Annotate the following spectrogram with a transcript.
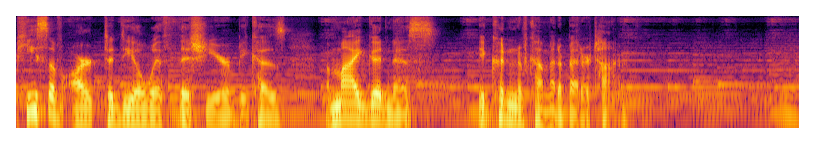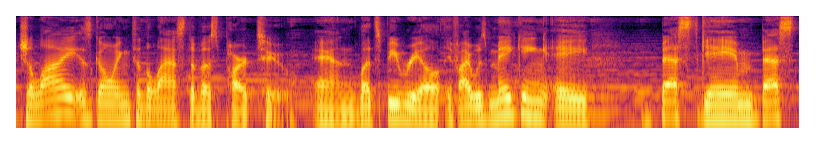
piece of art to deal with this year because, my goodness, it couldn't have come at a better time. July is going to The Last of Us Part 2. And let's be real, if I was making a best game, best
